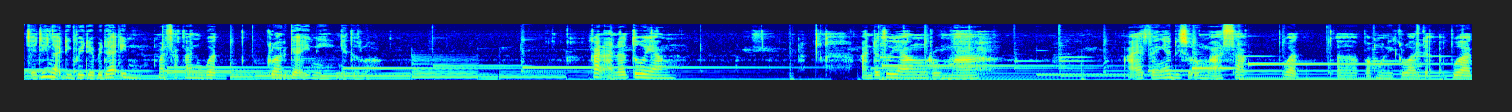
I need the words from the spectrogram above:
Jadi nggak dibeda-bedain masakan buat keluarga ini gitu loh. Kan ada tuh yang ada tuh yang rumah ART-nya disuruh masak buat uh, penghuni keluarga buat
